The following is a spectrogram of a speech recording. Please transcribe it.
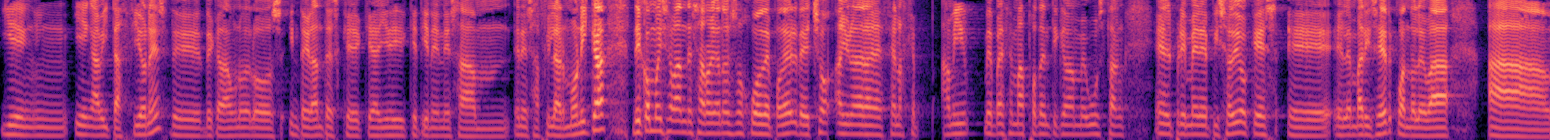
y en, y en habitaciones de, de, cada uno de los integrantes que, que, tienen esa, en esa filarmónica, de cómo se van desarrollando esos juegos de poder. De hecho, hay una de las escenas que a mí me parece más potente y que más me gustan en el primer episodio, que es eh, el Embariset, cuando le va a,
